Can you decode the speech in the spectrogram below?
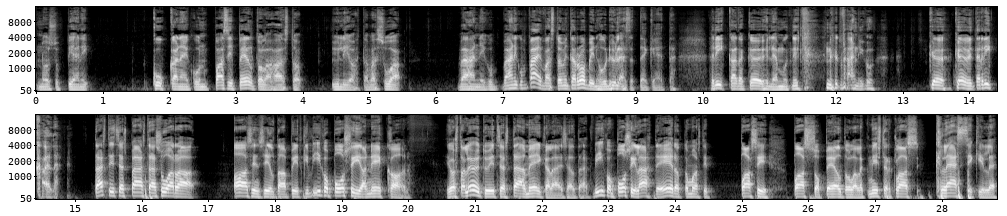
noussut pieni kukkanen, kun Pasi Peltola haasto ylijohtava sua vähän niin kuin, vähän niin kuin päinvastoin, mitä Robin Hood yleensä tekee, että rikkaita köyhille, mutta nyt, nyt vähän niin kuin kö, köyhiltä rikkaille. Tästä itse asiassa päästään suoraan aasinsiltaa pitkin viikon posia nekaan, josta löytyy itse asiassa tämä meikäläiseltä. Että viikon posi lähtee ehdottomasti Pasi Passo Peltolalle, Mr. Class, Classicille.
